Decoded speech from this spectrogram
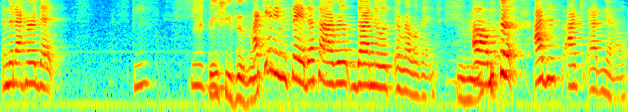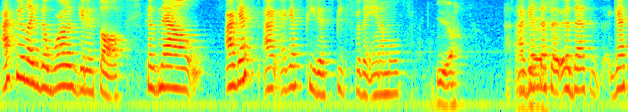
and then I heard that spe- Speciesism. I can't even say it. That's how I re- that I know it's irrelevant. Mm-hmm. Um, I just I, I know. I feel like the world is getting soft because now I guess I, I guess PETA speaks for the animals. Yeah. I, I guess, guess. that's a that's I guess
